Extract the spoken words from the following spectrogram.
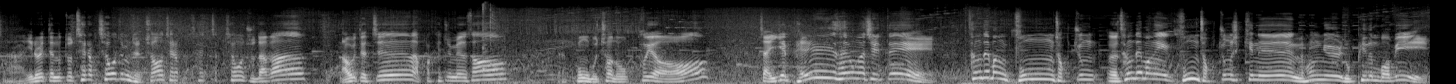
자 이럴 때는 또 체력 채워주면 좋죠. 체력 살짝 채워주다가 나올 때쯤 압박해주면서 자, 궁 묻혀놓고요. 자 이게 벨 사용하실 때 상대방 궁 적중 어, 상대방의 궁 적중시키는 확률 높이는 법이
